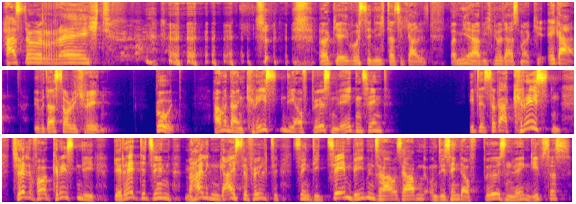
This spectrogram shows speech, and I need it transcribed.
Hast du recht. okay, ich wusste nicht, dass ich alles. Bei mir habe ich nur das markiert. Egal, über das soll ich reden. Gut, haben wir dann Christen, die auf bösen Wegen sind? Gibt es sogar Christen? Stell dir vor, Christen, die gerettet sind, im Heiligen Geist erfüllt sind, die zehn Bibeln zu Hause haben und die sind auf bösen Wegen. Gibt es das?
